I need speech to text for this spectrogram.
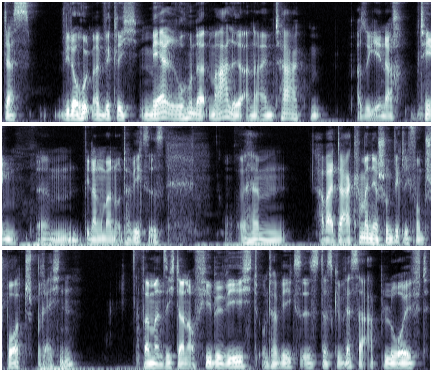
Das wiederholt man wirklich mehrere hundert Male an einem Tag, also je nachdem, ähm, wie lange man unterwegs ist. Ähm, aber da kann man ja schon wirklich vom Sport sprechen, weil man sich dann auch viel bewegt, unterwegs ist, das Gewässer abläuft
